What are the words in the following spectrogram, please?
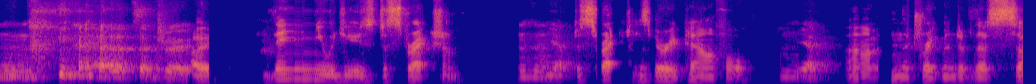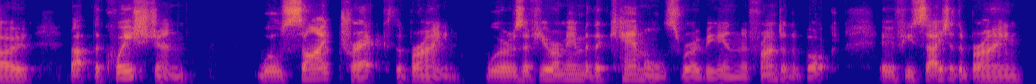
Mm. yeah, that's so true. So then you would use distraction. Mm-hmm. Yeah. Distraction is very powerful. Mm. Yeah. Um, in the treatment of this. So, but the question will sidetrack the brain. Whereas if you remember the camels, Ruby, in the front of the book, if you say to the brain,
